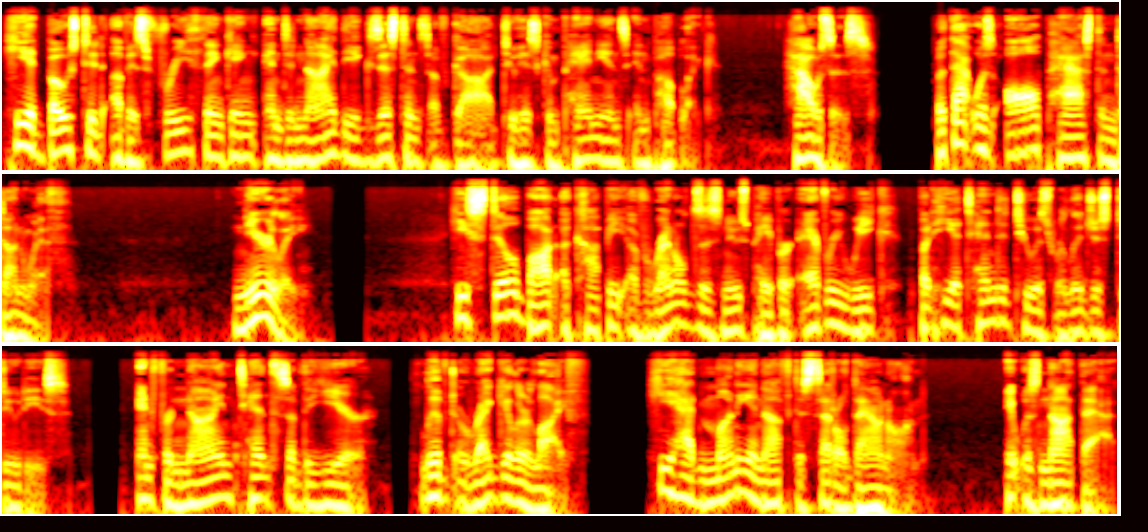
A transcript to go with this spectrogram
He had boasted of his free thinking and denied the existence of God to his companions in public. Houses. But that was all past and done with. Nearly. He still bought a copy of Reynolds's newspaper every week, but he attended to his religious duties, and for nine tenths of the year lived a regular life. He had money enough to settle down on. It was not that,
